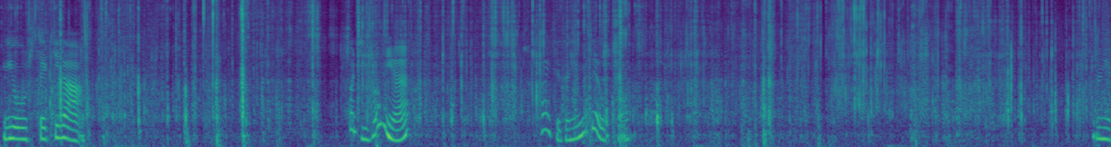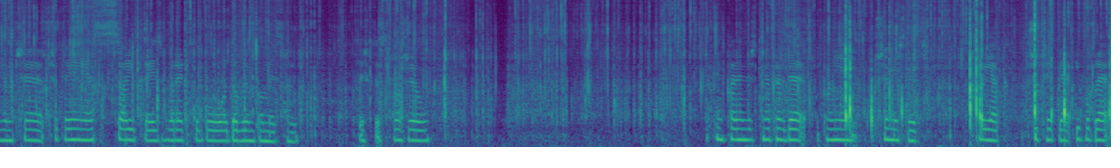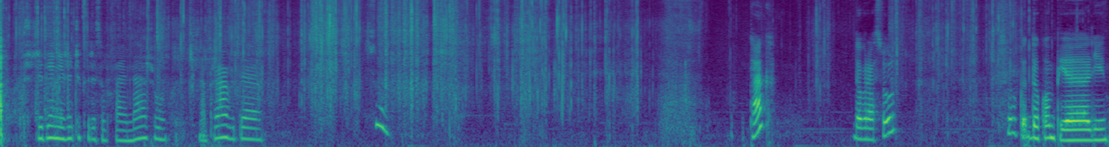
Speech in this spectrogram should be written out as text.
Już tequila. O dziwo nie. Słuchajcie, to nie mydełko. No nie wiem, czy przyklejenie soli Praise w woreczku było dobrym pomysłem. Ktoś, kto stworzył ten kalendarz, to naprawdę powinien przemyśleć to, jak przyczepia i w ogóle przyczepianie rzeczy, które są w kalendarzu. Naprawdę. Su. Tak? Dobra, sól? Sól do kąpieli.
